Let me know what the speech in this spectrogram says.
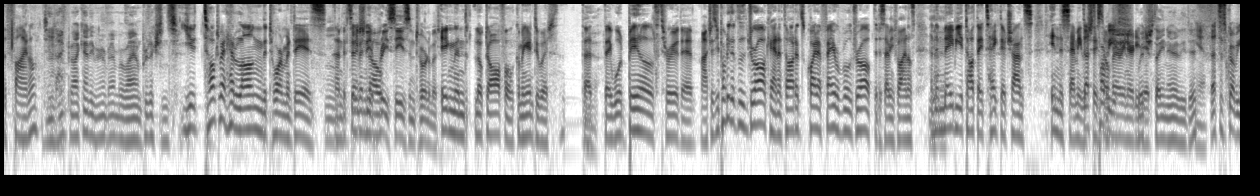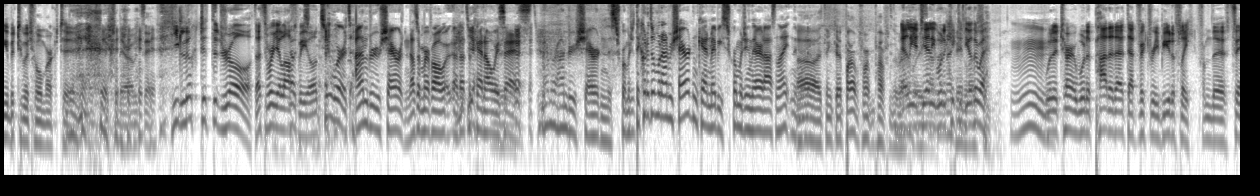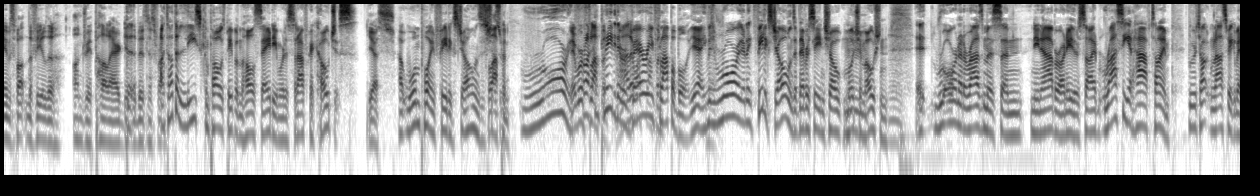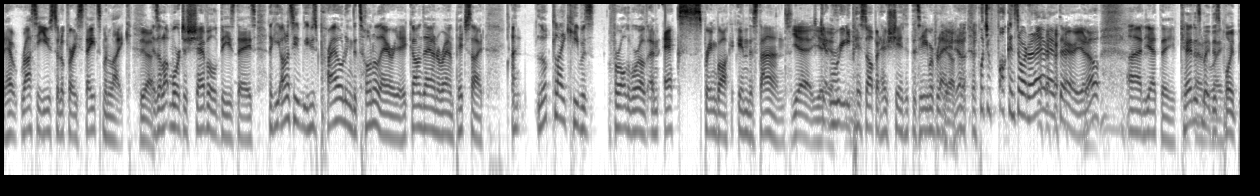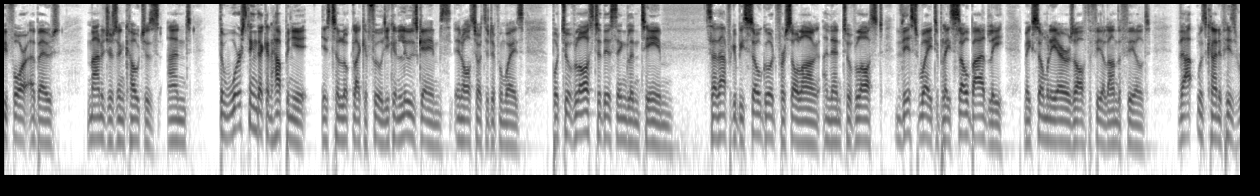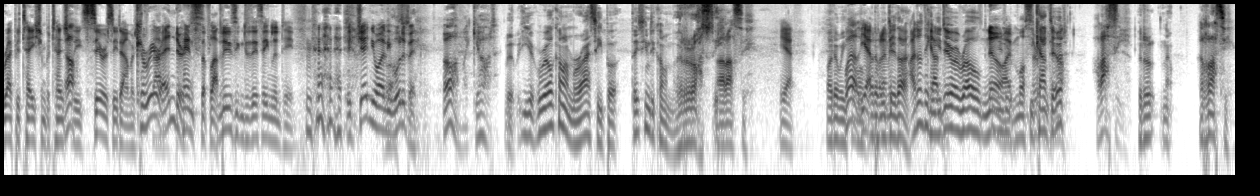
the final. Dude, I, I can't even remember my own predictions. You talked about how long the tournament is, mm. and It's even actually a though pre-season tournament. England looked awful coming into it. That they would build through the matches. You probably looked at the draw, Ken, and thought it's quite a favourable draw up to the semi-finals, and then maybe you thought they'd take their chance in the semi, which That's they so probably- very nearly Which did. they nearly did. Yeah, that's describing a bit too much homework to there. I would say he looked at the draw. That's where you lost No, me. t- two words: Andrew Sheridan. That's what Murph. al- uh, That's what Yeah. Ken always says. Remember Andrew Sheridan, the scrimmage. They could have done with Andrew Sheridan, Ken, maybe scrimmaging there last night. And they would have- Oh, I think apart from, apart from the Elliot referee, Daly would have kicked it the other way. Hmm. Would have turned, would have padded out that victory beautifully from the same spot in the field that Handré Pollard did the, business from. I thought the least composed people in the whole stadium were the South Africa coaches. Yes. At one point, Felix Jones is Flapping. just roaring. They were Fla- flapping. Completely, they Ah, were they were very flappable. Yeah, he was roaring. Like Felix Jones, I've never seen show much emotion. Uh, roaring at Erasmus and Nienaber on either side. Rassie at half time. We were talking last week about how Rassie used to look very statesmanlike. Yeah. He's a lot more dishevelled these days. Like he honestly, he was prowling the tunnel area. He'd gone down around pitch side and looked like he was. For all the world, an ex Springbok in the stand. Yeah, yeah, Getting yeah. really mm. pissed off at how shit the team are playing. Yeah. You know? Would you fucking sort it out out there, you know? And yet they. Ken has made this point before about managers and coaches, and the worst thing that can happen you is to look like a fool. You can lose games in all sorts of different ways, but to have lost to this England team, South Africa be so good for so long, and then to have lost this way, to play so badly, make so many errors off the field, on the field. That was kind of his reputation potentially Oh. seriously damaged. Career That- enders. Hence the flap. losing to this England team. it genuinely would have been. Oh my god. You- We're all calling him Rassi, but they seem to call him Rossi. Arasi. Yeah. Why don't we? Well, call him, yeah, why don't we I do that? I don't think Can I'd- you do a role. No, you, I must. You can't do certainly it. not. Rassi. R- no. Rasi.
